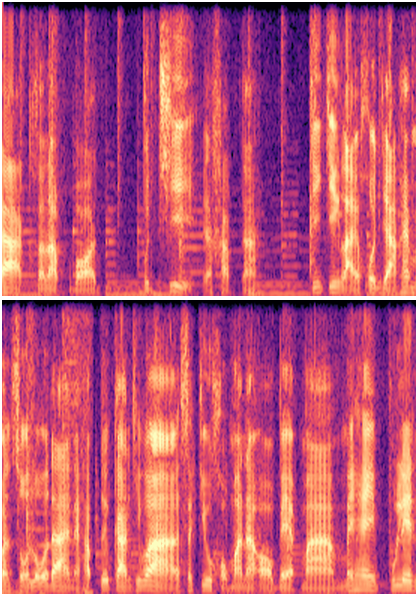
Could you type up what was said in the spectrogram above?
ยากสำหรับบอสพุชชี่นะครับนะจริงๆ หลายคนอยากให้มันโซโล่ได้นะครับ ด้วยการที่ว่าสกิลของมันออกแบบมาไม่ให้ผู้เล่น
